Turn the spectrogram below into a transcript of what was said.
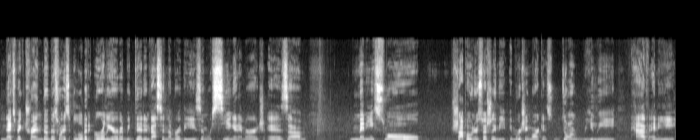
Next big trend, though this one is a little bit earlier, but we did invest in a number of these and we're seeing it emerge, is um, many small shop owners, especially in the emerging markets, don't really have any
